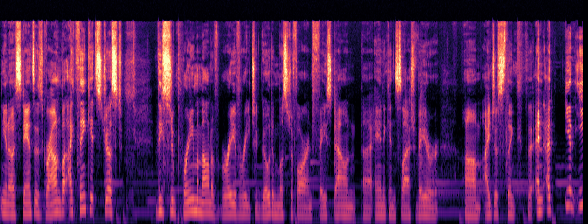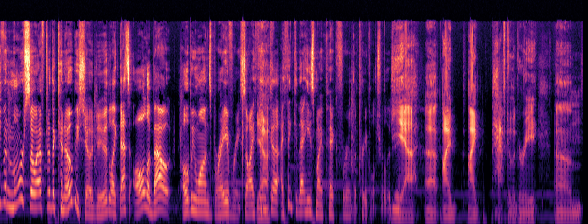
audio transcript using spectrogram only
you know stands his ground. But I think it's just the supreme amount of bravery to go to Mustafar and face down uh, Anakin slash Vader. Um, I just think that, and uh, even more so after the Kenobi show, dude. Like that's all about Obi Wan's bravery. So I think Yeah. uh, I think that he's my pick for the prequel trilogy. Yeah, uh, I I have to agree. Um,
